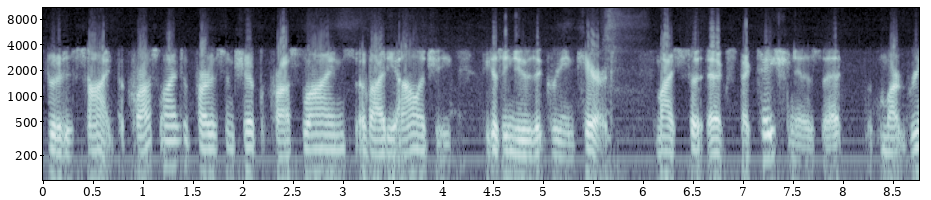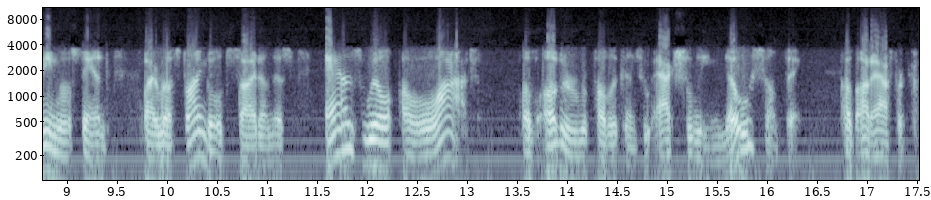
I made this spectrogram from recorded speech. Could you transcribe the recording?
stood at his side across lines of partisanship, across lines of ideology, because he knew that Green cared. My expectation is that Mark Green will stand by Russ Feingold's side on this, as will a lot of other Republicans who actually know something about Africa.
